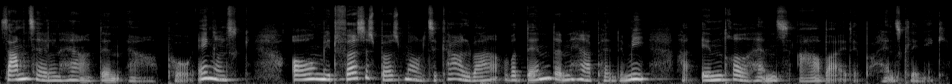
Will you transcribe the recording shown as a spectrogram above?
Samtalen her, den er på engelsk, og mit første spørgsmål til Karl var, hvordan den her pandemi har ændret hans arbejde på hans klinik.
